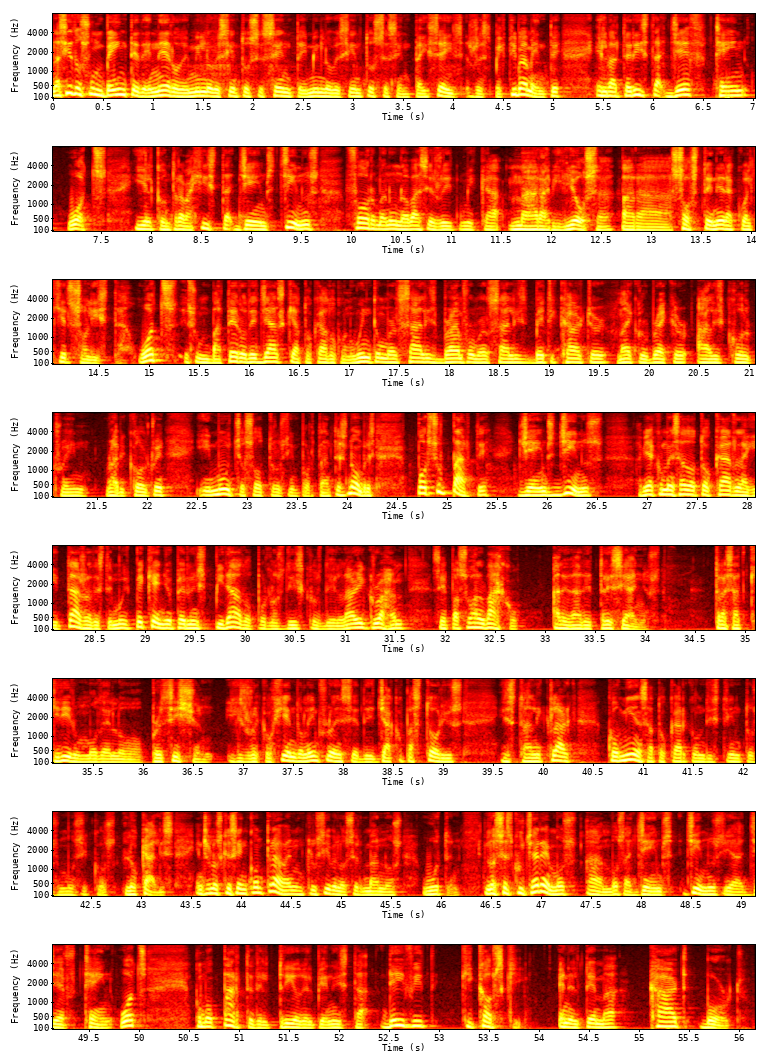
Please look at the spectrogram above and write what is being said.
Nacidos un 20 de enero de 1960 y 1966 respectivamente, el baterista Jeff Tain Watts y el contrabajista James Genus forman una base rítmica maravillosa para sostener a cualquier solista. Watts es un batero de jazz que ha tocado con Wynton Marsalis, Branford Marsalis, Betty Carter, Michael Brecker, Alice Coltrane, Robbie Coltrane y muchos otros importantes nombres. Por su parte, James Genus había comenzado a tocar la guitarra desde muy pequeño, pero inspirado por los discos de Larry Graham, se pasó al bajo a la edad de 13 años tras adquirir un modelo Precision y recogiendo la influencia de Jaco Pastorius y Stanley Clark, comienza a tocar con distintos músicos locales, entre los que se encontraban inclusive los hermanos Wooten. Los escucharemos a ambos, a James Genus y a Jeff Tain Watts, como parte del trío del pianista David Kikowski en el tema Cardboard.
